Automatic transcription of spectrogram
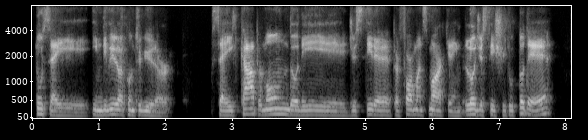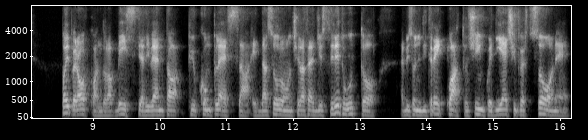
tu sei individual contributor, sei il capo mondo di gestire performance marketing, lo gestisci tutto te, poi però quando la bestia diventa più complessa e da solo non ce la fai a gestire tutto, hai bisogno di 3, 4, 5, 10 persone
